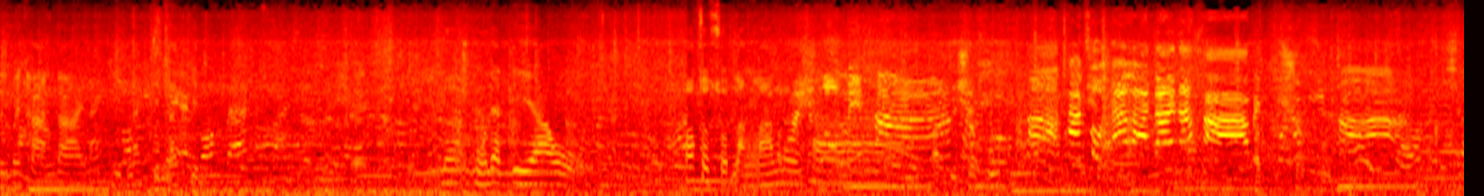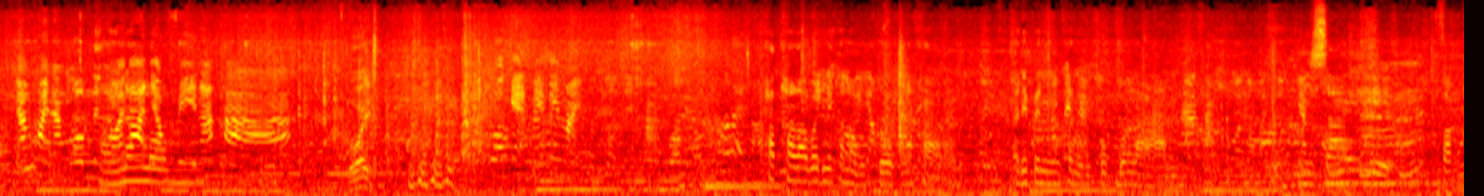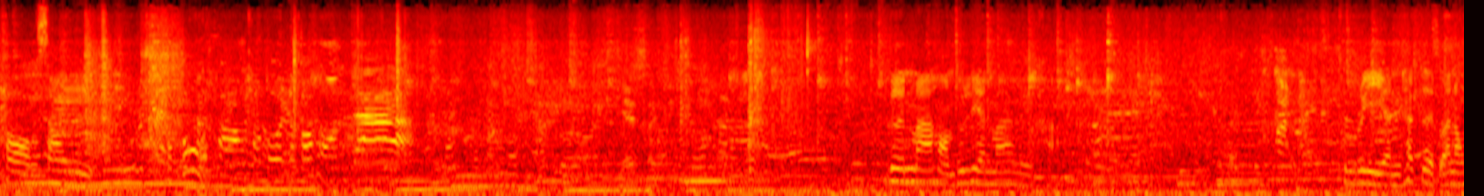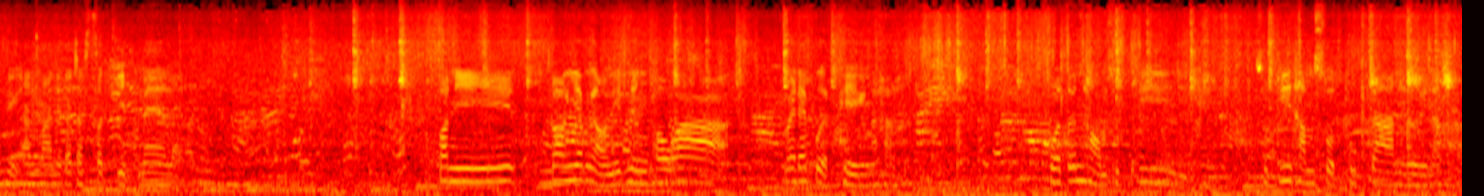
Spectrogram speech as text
ซื้อไปทานได้น่ากินน่ากินน่ากินเนื้อหมูแดดเดียวทอดสดๆหลังร้านเลยค่ะ Artichoke food ค่ะทานสดหน้าร้านได้นะคะ เป็นตัวก็มีค่ะยำหอยนางรม100บาทยำฟรีนะคะ Oi ตัวแกะให้ใหม่ๆสดๆเลยค่ะพัทรวดีขนมครกนะคะ อันนี้เป็นขนมครกโบราณมี ไส้ฟักทองไส้ข้าวโพดทองข้าวโพดแล้วก็หอมจ้า เดินมาหอมทุเรียนมากเลยค่ะ ทุเรียนถ้าเกิดว่าน้องผิงอันมาเนี่ยก็จะสะกิดแม่แหละ ตอนนี้ก็เงียบเหงานิดนึงเพราะว่าไม่ได้เปิดเพลงนะคะครัวต้นหอมสุกี้ สุกี้ทำสดทุกจานเลยนะคะ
